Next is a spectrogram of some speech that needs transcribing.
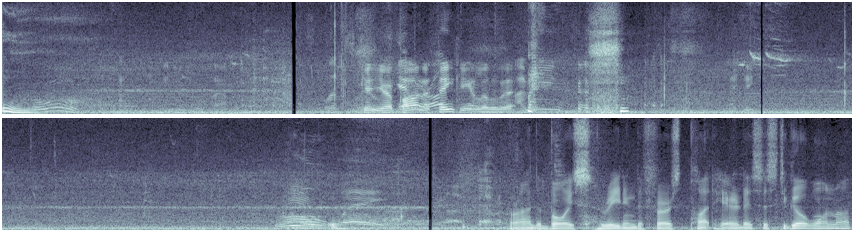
go. Get your partner thinking a little bit. I mean, All right, the boys reading the first putt here. This is to go one up.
